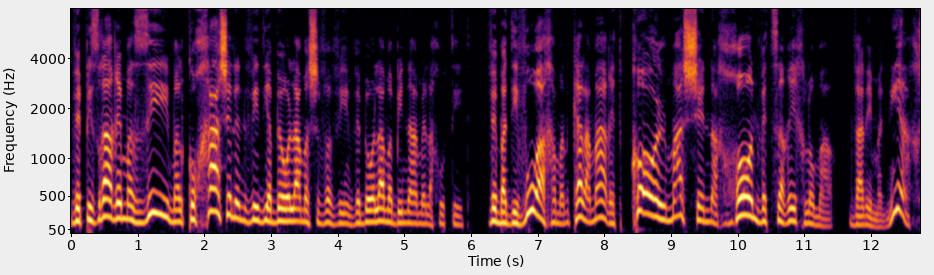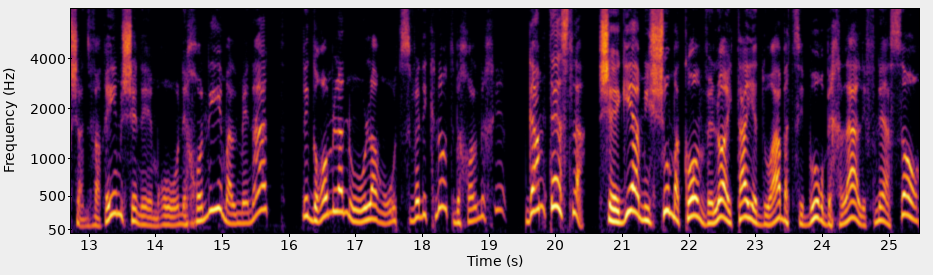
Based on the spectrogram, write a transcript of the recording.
ופיזרה רמזים על כוחה של NVIDIA בעולם השבבים ובעולם הבינה המלאכותית. ובדיווח המנכ"ל אמר את כל מה שנכון וצריך לומר. ואני מניח שהדברים שנאמרו נכונים על מנת לגרום לנו לרוץ ולקנות בכל מחיר. גם טסלה, שהגיעה משום מקום ולא הייתה ידועה בציבור בכלל לפני עשור,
